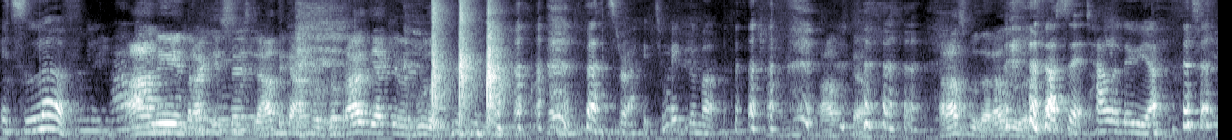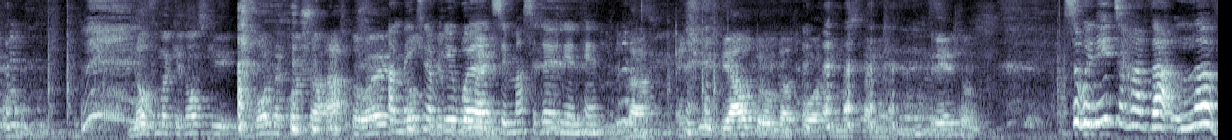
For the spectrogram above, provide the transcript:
It's love. Амин, браќи и сестри. А така, ако забравите, ја ќе ве будам. That's right. Wake them up. А така. Разбуда, разбуда. That's it. Hallelujah. Нов македонски збор на кој што автор е I'm making up доста new ги words in Macedonian here. Да, and she be author of that word in Stanje. Creator. So we need to have that love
